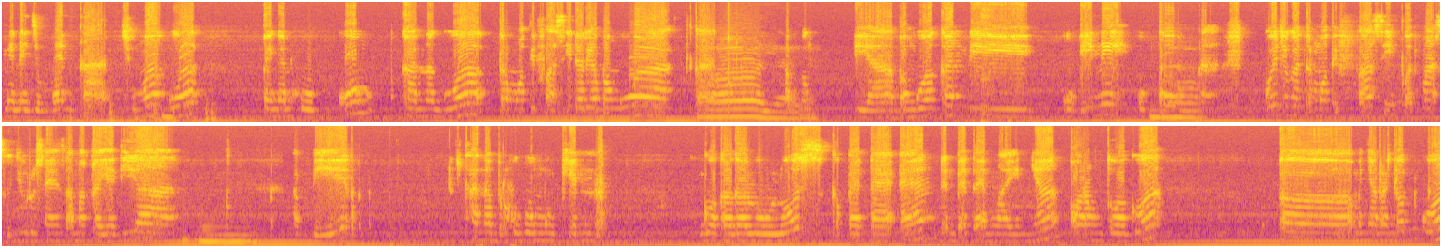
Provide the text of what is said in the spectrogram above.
manajemen kan cuma gue pengen hukum karena gue termotivasi dari abang gue kan oh iya abang iya. iya abang gue kan di UI nih hukum Iya. nah gue juga termotivasi buat masuk jurusan yang sama kayak dia. Hmm, tapi karena berhubung mungkin gue kagak lulus ke PTN dan PTN lainnya orang tua gue eh, menyarankan gue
